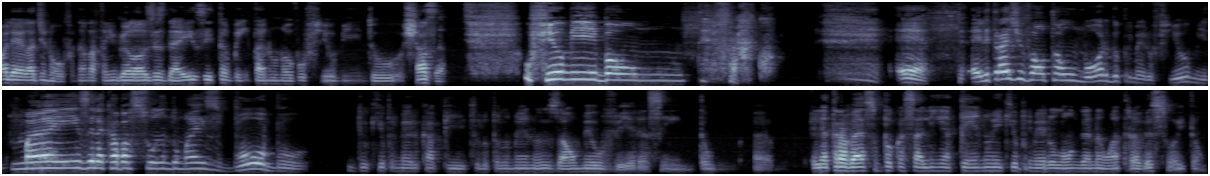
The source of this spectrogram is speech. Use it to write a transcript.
Olha ela de novo, né? Ela tá em Velozes 10 e também tá no novo filme do Shazam. O filme, bom, é fraco. É, ele traz de volta o humor do primeiro filme, mas ele acaba soando mais bobo do que o primeiro capítulo, pelo menos ao meu ver, assim. Então, uh, ele atravessa um pouco essa linha tênue que o primeiro longa não atravessou, então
